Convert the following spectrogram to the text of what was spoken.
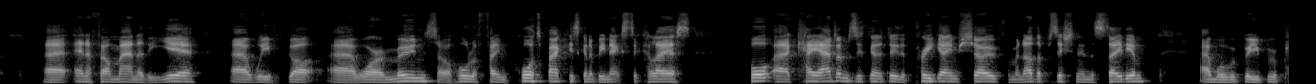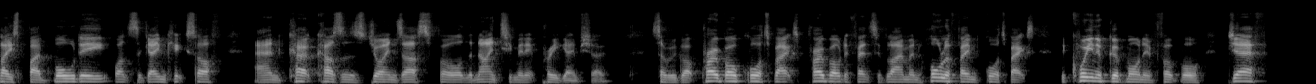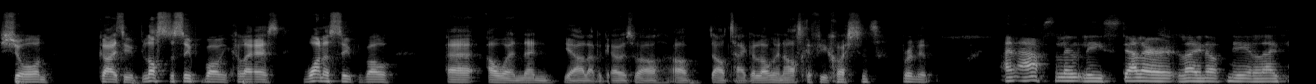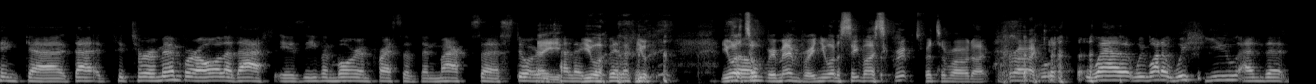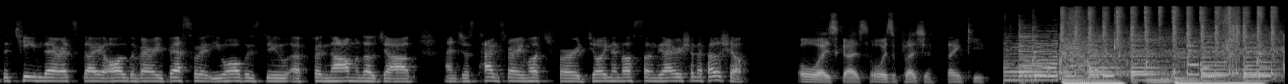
uh, NFL Man of the Year. Uh, we've got uh, Warren Moon, so a Hall of Fame quarterback is going to be next to Calais. Uh, Kay Adams is going to do the pre-game show from another position in the stadium, and will be replaced by Baldy once the game kicks off. And Kirk Cousins joins us for the 90-minute pre-game show. So we've got Pro Bowl quarterbacks, Pro Bowl defensive linemen, Hall of Fame quarterbacks, the Queen of Good Morning Football, Jeff, Sean, guys who've lost a Super Bowl in Calais, won a Super Bowl. Uh, oh, and then yeah, I'll have a go as well. I'll I'll tag along and ask a few questions. Brilliant. An absolutely stellar lineup, Neil. I think uh, that to, to, remember all of that is even more impressive than Mark's uh, storytelling hey, you, ability. You, you want so, to talk remembering? You want to see my script for tomorrow night? well, we want to wish you and the, the team there at Sky all the very best with it. You always do a phenomenal job. And just thanks very much for joining us on the Irish NFL show. Always, guys. Always a pleasure. Thank you.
